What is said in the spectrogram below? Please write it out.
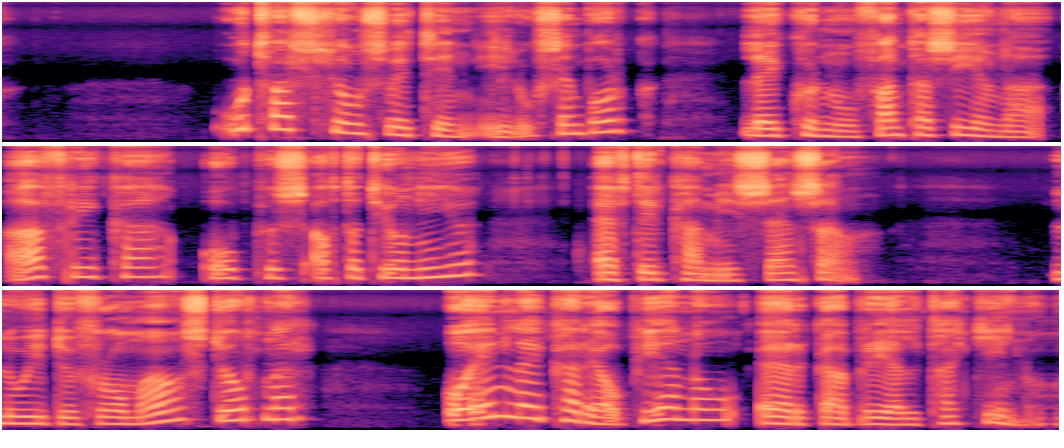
Útvarsljómsveitin í Luxemburg leikur nú fantasíuna Afrika opus 89 eftir Camille Saint-Saëns. Louis Dufroment stjórnar og einleikari á piano er Gabriel Taquino.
